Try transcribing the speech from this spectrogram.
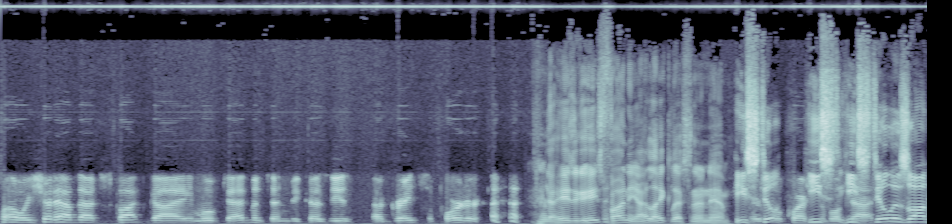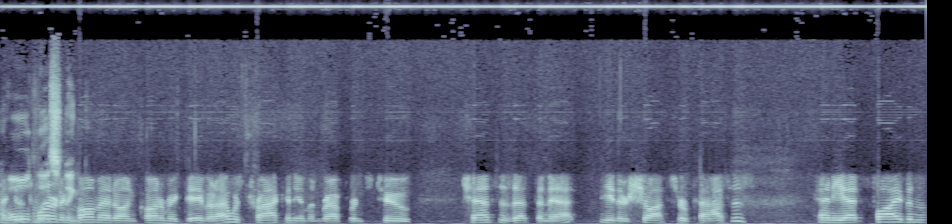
Well, we should have that Scott guy move to Edmonton because he's a great supporter. yeah, he's he's funny. I like listening to him. He's There's still no he's he still is on I hold just wanted listening. to comment on Connor McDavid. I was tracking him in reference to chances at the net, either shots or passes, and he had five in.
